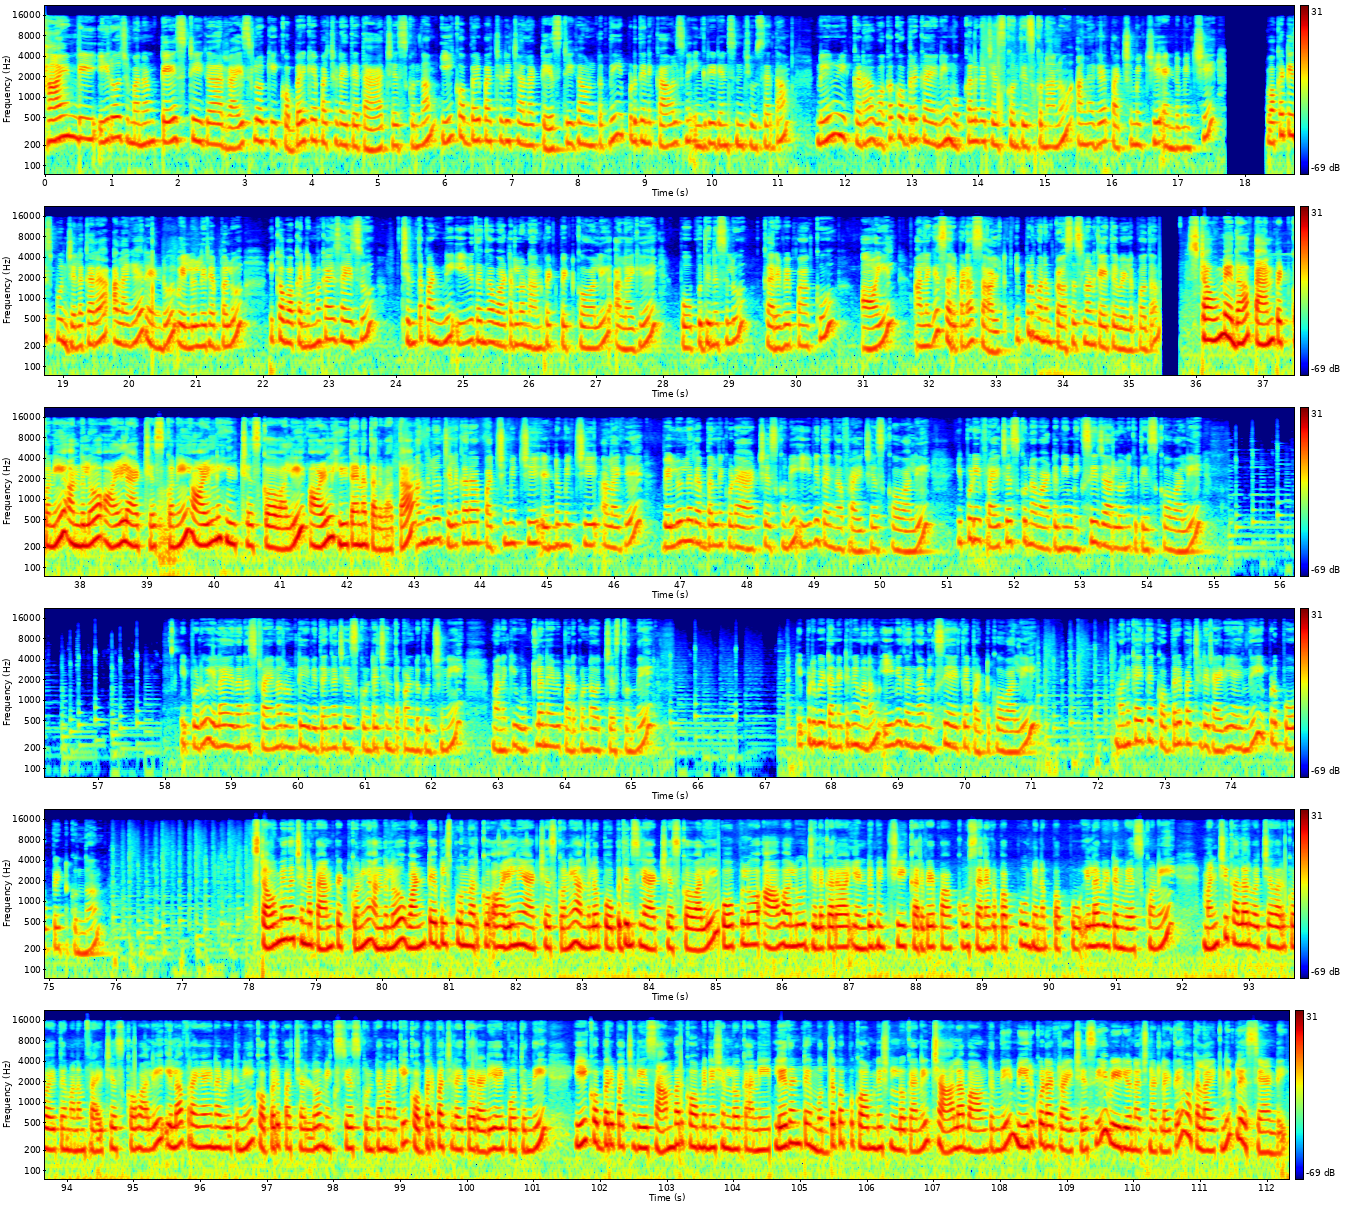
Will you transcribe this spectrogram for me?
Hi అండి. ఈరోజు మనం టేస్టీగా రైస్లోకి కొబ్బరికాయ పచ్చడి అయితే తయారు చేసుకుందాం. ఈ కొబ్బరి పచ్చడి చాలా టేస్టీగా ఉంటుంది. ఇప్పుడు దీనికి కావాల్సిన ఇంగ్రీడియంట్స్ని చూసేద్దాం. నేను ఇక్కడ ఒక కొబ్బరికాయని ముక్కలుగా చేసుకొని తీసుకున్నాను. అలాగే పచ్చిమిర్చి ఎండుమిర్చి ఒక టీ స్పూన్ జీలకర్ర అలాగే రెండు వెల్లుల్లి రెబ్బలు ఇక ఒక నిమ్మకాయ సైజు చింతపండుని ఈ విధంగా వాటర్లో నానబెట్టి పెట్టుకోవాలి. అలాగే పోపు దినుసులు కరివేపాకు ఆయిల్ అలాగే సరిపడా సాల్ట్. ఇప్పుడు మనం ప్రాసెస్లోనికి అయితే వెళ్ళిపోదాం. స్టవ్ మీద ప్యాన్ పెట్టుకొని అందులో ఆయిల్ యాడ్ చేసుకొని ఆయిల్ని హీట్ చేసుకోవాలి. ఆయిల్ హీట్ అయిన తర్వాత అందులో జీలకర్ర పచ్చిమిర్చి ఎండుమిర్చి అలాగే వెల్లుల్లి రెబ్బల్ని కూడా యాడ్ చేసుకొని ఈ విధంగా ఫ్రై చేసుకోవాలి. ఇప్పుడు ఈ ఫ్రై చేసుకున్న వాటిని మిక్సీ జార్లోనికి తీసుకోవాలి. ఇప్పుడు ఇలా ఏదైనా స్ట్రైనర్ ఉంటే ఈ విధంగా చేసుకుంటే చింతపండు గుజ్జుని మనకి ఉట్లు అనేవి పడకుండా వచ్చేస్తుంది. ఇప్పుడు వీటన్నిటిని మనం ఈ విధంగా మిక్సీ అయితే పట్టుకోవాలి. మనకైతే కొబ్బరి పచ్చడి రెడీ అయింది. ఇప్పుడు పోపు పెట్టుకుందాం. స్టవ్ మీద చిన్న ప్యాన్ పెట్టుకొని అందులో వన్ టేబుల్ స్పూన్ వరకు ఆయిల్ని యాడ్ చేసుకొని అందులో పోపు దినుసులు యాడ్ చేసుకోవాలి. పోపులో ఆవాలు జీలకర్ర ఎండుమిర్చి కరివేపాకు శనగపప్పు మినప్పప్పు ఇలా వీటిని వేసుకొని మంచి కలర్ వచ్చే వరకు అయితే మనం ఫ్రై చేసుకోవాలి. ఇలా ఫ్రై అయిన వీటిని కొబ్బరి పచ్చడిలో మిక్స్ చేసుకుంటే మనకి కొబ్బరి పచ్చడి అయితే రెడీ అయిపోతుంది. ఈ కొబ్బరి పచ్చడి సాంబార్ కాంబినేషన్లో కానీ లేదంటే ముద్దపప్పు కాంబినేషన్లో కానీ చాలా బాగుంటుంది. మీరు కూడా ట్రై చేసి వీడియో నచ్చినట్లయితే ఒక లైక్ని ప్లేస్ చేయండి.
